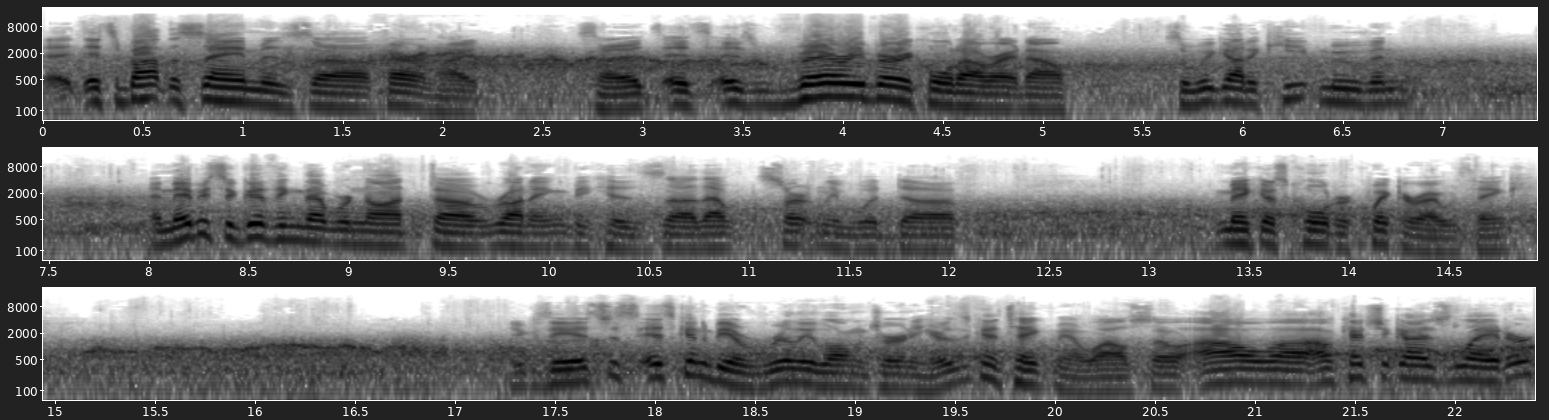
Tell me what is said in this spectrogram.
It's about the same as uh, Fahrenheit. So it's, it's, it's very, very cold out right now. So we got to keep moving. And maybe it's a good thing that we're not uh, running because uh, that certainly would make us colder quicker, I would think. You can see it's just it's going to be a really long journey here. This is going to take me a while, so I'll uh, I'll catch you guys later.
